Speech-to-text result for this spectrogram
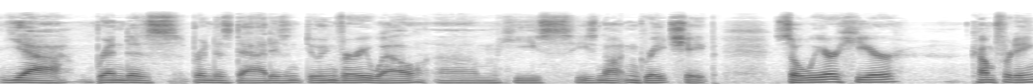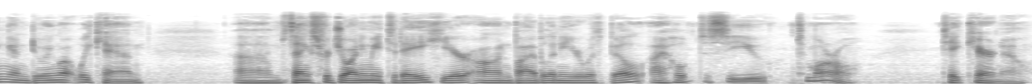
yeah, Brenda's Brenda's dad isn't doing very well. Um, he's he's not in great shape. So we are here, comforting and doing what we can. Um, thanks for joining me today here on Bible in a Year with Bill. I hope to see you tomorrow. Take care now.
